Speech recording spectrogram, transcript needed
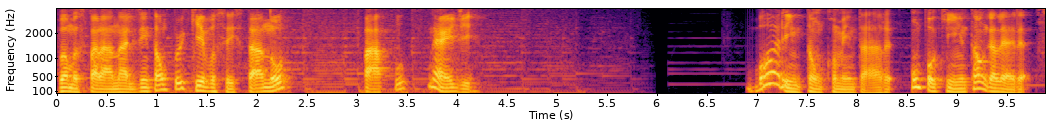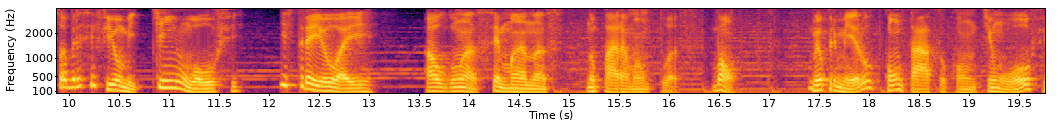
Vamos para a análise então, porque você está no Papo Nerd. Bora então comentar um pouquinho então, galera, sobre esse filme Teen Wolf, estreou aí algumas semanas no Paramount Plus. Bom, meu primeiro contato com Teen Wolf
